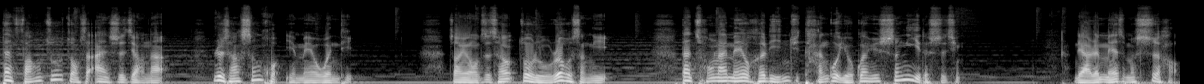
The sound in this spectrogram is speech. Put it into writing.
但房租总是按时缴纳，日常生活也没有问题。张勇自称做卤肉生意，但从来没有和邻居谈过有关于生意的事情。俩人没什么嗜好，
